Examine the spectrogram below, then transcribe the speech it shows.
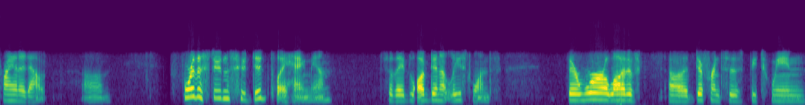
trying it out. Um, for the students who did play hangman, so they'd logged in at least once. There were a lot of uh, differences between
